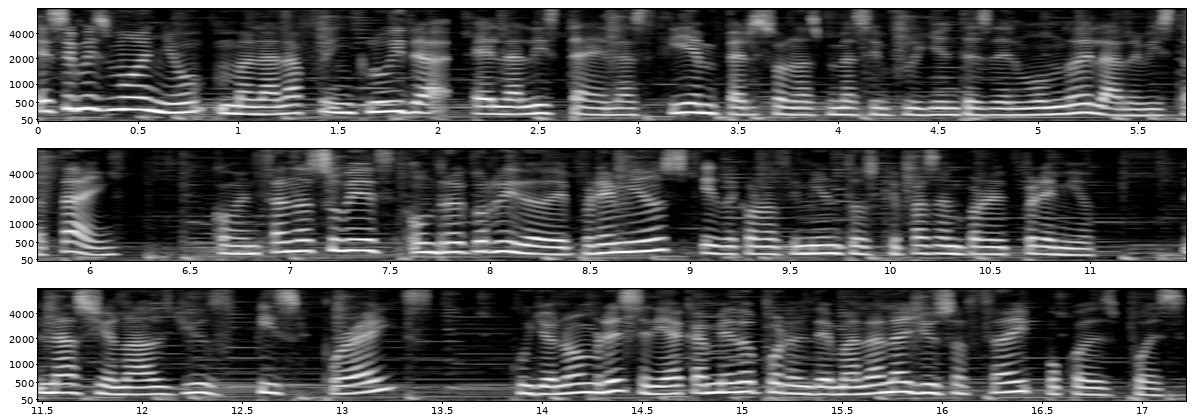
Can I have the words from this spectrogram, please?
Ese mismo año, Malala fue incluida en la lista de las 100 personas más influyentes del mundo de la revista Time, comenzando a su vez un recorrido de premios y reconocimientos que pasan por el premio National Youth Peace Prize, cuyo nombre sería cambiado por el de Malala Yousafzai poco después,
